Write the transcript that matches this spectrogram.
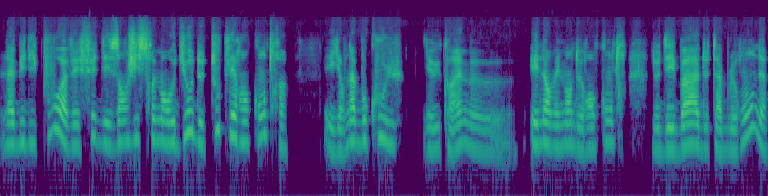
la Bilipou avait fait des enregistrements audio de toutes les rencontres, et il y en a beaucoup eu. Il y a eu quand même euh, énormément de rencontres, de débats, de tables rondes.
